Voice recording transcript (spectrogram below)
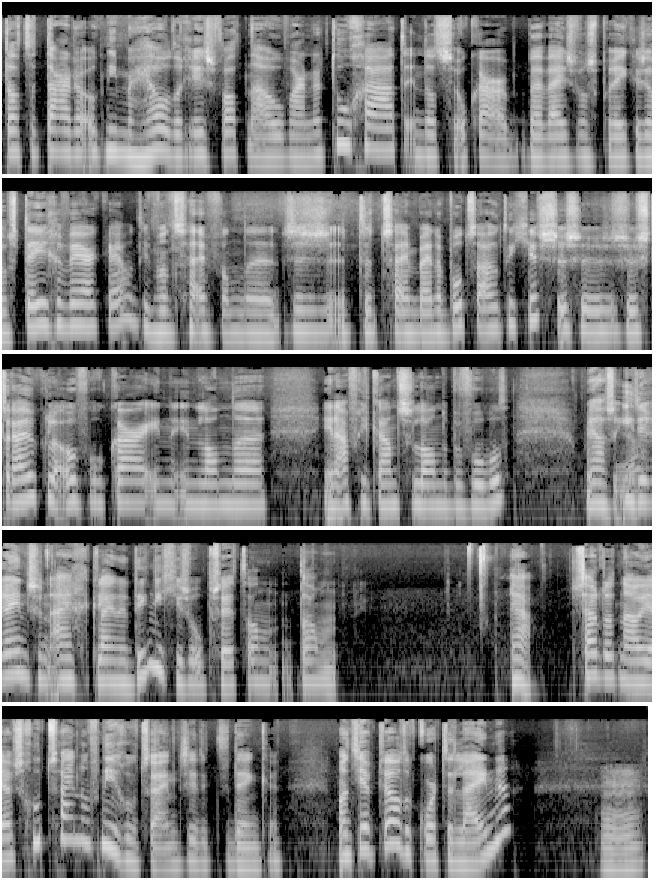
dat het daardoor ook niet meer helder is wat nou waar naartoe gaat. En dat ze elkaar bij wijze van spreken zelfs tegenwerken. Want iemand zei van, uh, ze, het zijn bijna botsautootjes. Ze, ze struikelen over elkaar in, in landen, in Afrikaanse landen bijvoorbeeld. Maar ja, als iedereen zijn eigen kleine dingetjes opzet, dan, dan ja, zou dat nou juist goed zijn of niet goed zijn, zit ik te denken. Want je hebt wel de korte lijnen. Mm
